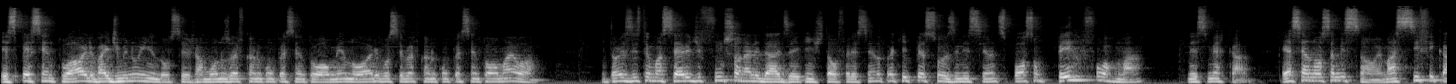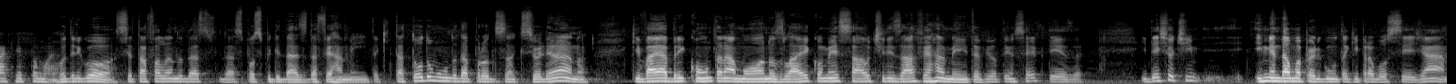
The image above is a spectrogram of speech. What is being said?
esse percentual ele vai diminuindo, ou seja, a Monos vai ficando com um percentual menor e você vai ficando com um percentual maior. Então, existem uma série de funcionalidades aí que a gente está oferecendo para que pessoas iniciantes possam performar nesse mercado. Essa é a nossa missão, é massificar a criptomoeda. Rodrigo, você está falando das, das, possibilidades da ferramenta, que está todo mundo da produção aqui se olhando, que vai abrir conta na Monos lá e começar a utilizar a ferramenta, viu? Eu tenho certeza. E deixa eu te emendar uma pergunta aqui para você já,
